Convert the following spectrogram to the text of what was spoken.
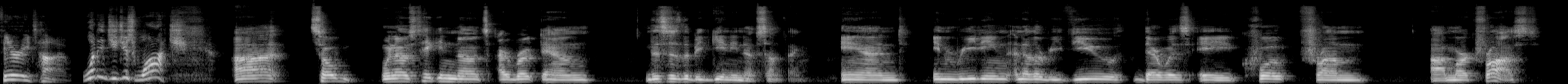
theory time. What did you just watch? uh so when i was taking notes i wrote down this is the beginning of something. And in reading another review there was a quote from uh, mark frost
